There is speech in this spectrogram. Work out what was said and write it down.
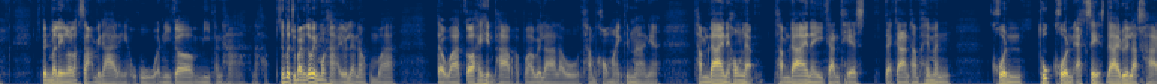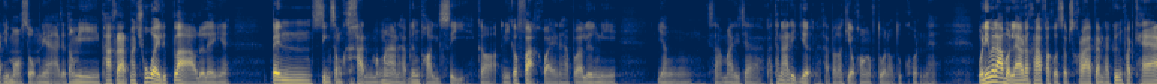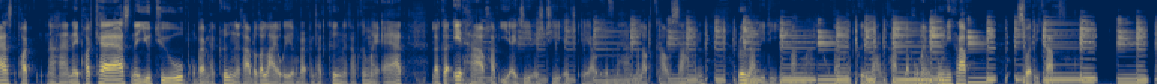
เป็นมะเร็งแล้วรักษาไม่ได้อะไรเงี้ยโอ้โหอันนี้ก็มีปัญหานะครับ ซึ่งปัจจุบันก็เป็นปัญหาอยู่แล้วนะผมว่า แต่ว่าก็ให้เห็นภาพครับว่าเวลาเราทำของใหม่ขึ้นมาเนี่ยทำได้ในห้องแลบทำได้ในการเทสแต่การทำให้มันคนทุกคน access ได้ด้วยราคาที่เหมาะสมเนี่ยอาจจะต้องมีภาครัฐมาช่วยหรือเปล่าหรืออะไรเงี้ยเป็นสิ่งสำคัญมาก ๆ นะครับ เรื่อง policy ก็อันนี้ก็ฝากไว้นะครับ ว่าเรื่องนี้ยังสามารถที่จะพัฒนาได้อีกเยอะนะครับ แล้วก็เกี่ยวข้องกับตัวเราทุกคนนะฮะ วันนี้เวลาหมดแล้วนะครับ ฝากกด subscribe แปมทัดครึ่ง podcast พอดนะฮะใน podcast ใน YouTube ของแปมทัดครึ่งนะครับ แล้วก็ Line โอเอของแปมทัดครึ่งนะครับ เครื่องหมายแอด แล้วก็ e i g h half ครับ e i g h t h a l f นะฮะ มารับข่าวสารเรื่องราวดีๆ มากมายของแปมทัดครึ่งได้นะครับ แล้วพบกันใหม่วันพรุ่งนี้ครับ สวัสดีครับ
